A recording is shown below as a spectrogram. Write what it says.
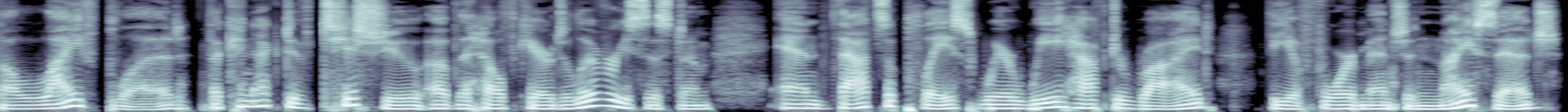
the lifeblood, the connective tissue of the healthcare delivery system. And that's a place where we have to ride the aforementioned knife's edge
